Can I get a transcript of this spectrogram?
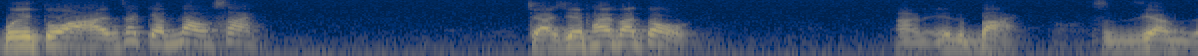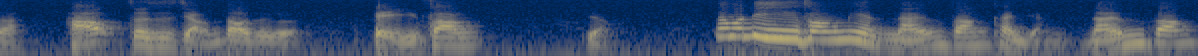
为大汉再讲闹晒，假些拍拍豆，啊，你就卖，是不是这样子啊？好，这是讲到这个北方，那么另一方面，南方看讲南方，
